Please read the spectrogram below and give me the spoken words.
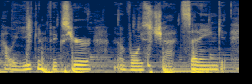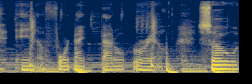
how you can fix your uh, voice chat setting in a fortnite battle royale. So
